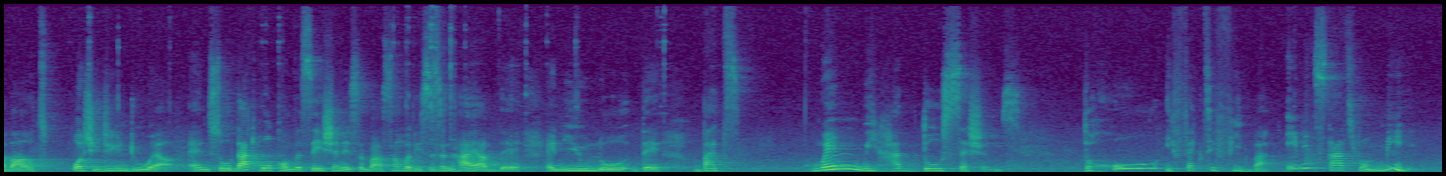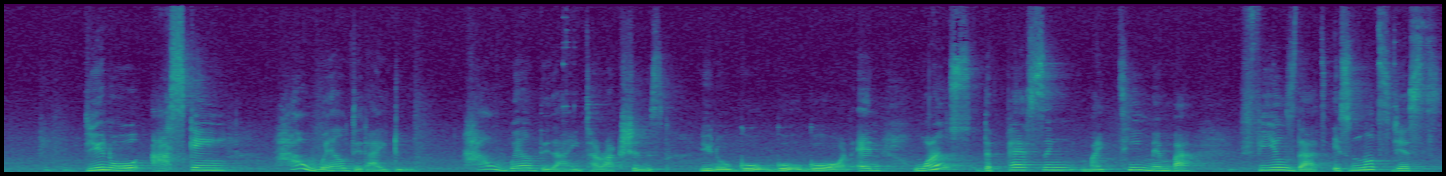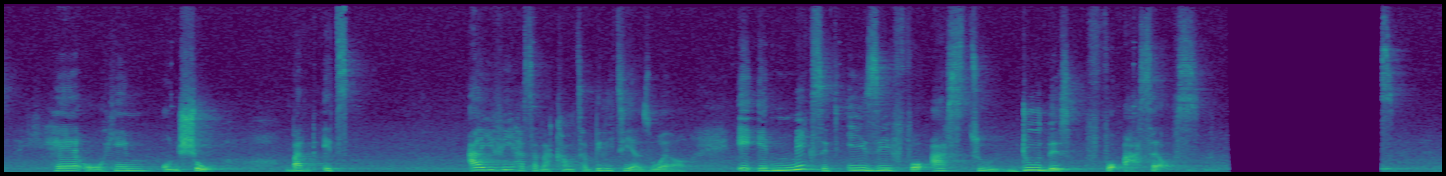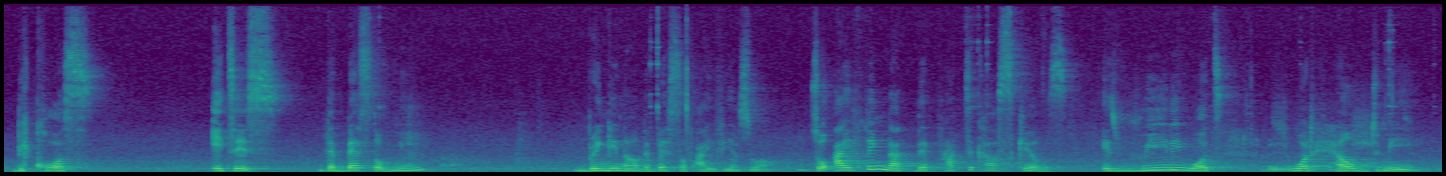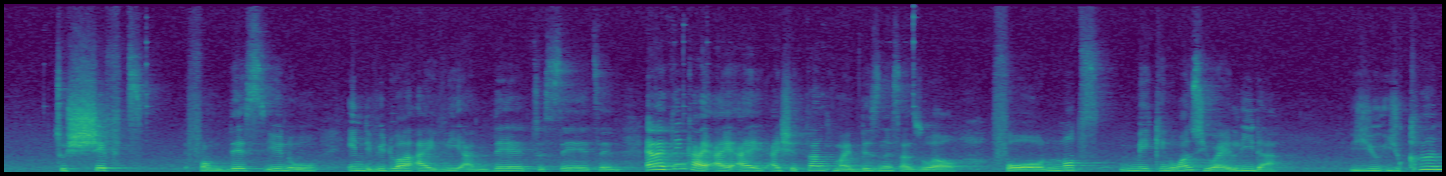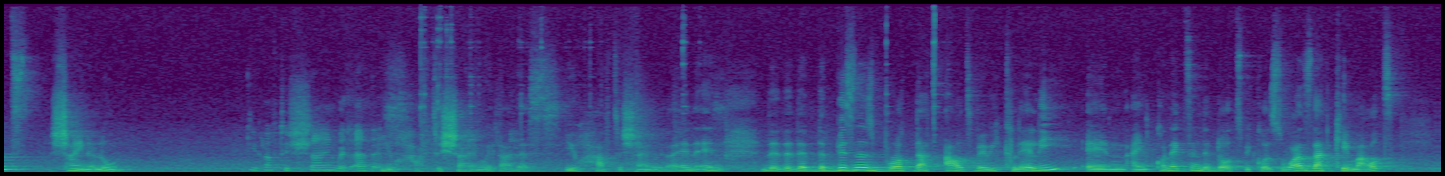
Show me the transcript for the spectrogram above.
about what you didn't do well. And so that whole conversation is about somebody sitting high up there and you low there. But when we had those sessions the whole effective feedback even starts from me do you know asking how well did i do? How well did our interactions you know go go go on? And once the person my team member feels that it's not just her or him on show but it's ivy has an accountability as well. It, it makes it easy for us to do this for ourselves. Because it is the best of me bringing out the best of Ivy as well. So I think that the practical skills is really what what helped me to shift from this, you know, individual Ivy, I'm there to sit and and I think I, I, I, I should thank my business as well for not making once you are a leader, you you can't shine alone. You have to shine with others. You have to shine with others. You have to shine with others. And, and the, the, the business brought that out very clearly, and I'm connecting the dots because once that came out,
